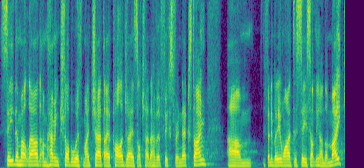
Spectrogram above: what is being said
say them out loud. I'm having trouble with my chat. I apologize. I'll try to have it fixed for next time. Um, if anybody wanted to say something on the mic.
